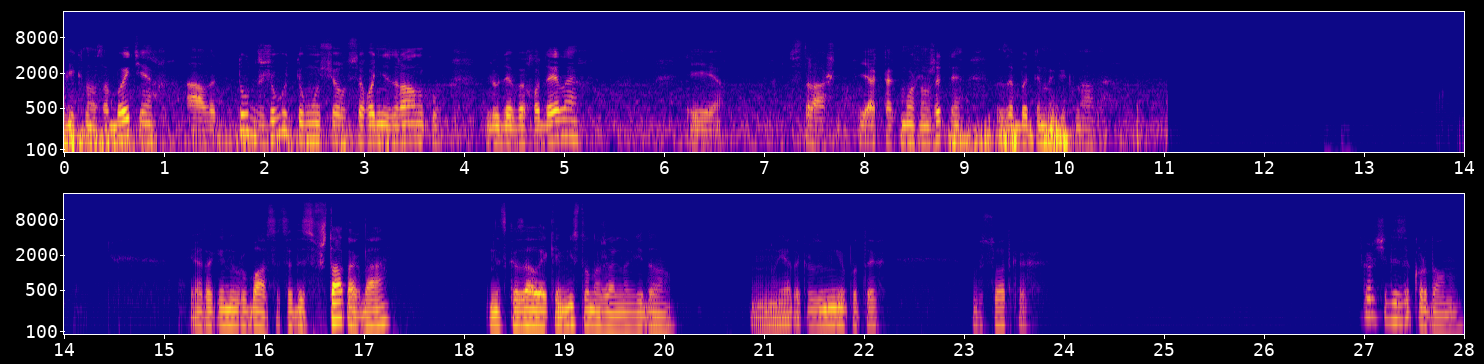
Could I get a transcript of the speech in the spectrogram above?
вікна забиті, але тут живуть, тому що сьогодні зранку люди виходили і страшно. Як так можна жити з забитими вікнами? Я так і не врубався. Це десь в Штатах, да? Не сказали, яке місто, на жаль, на відео. Ну, я так розумію, по тих висотках. Коротше, десь за кордоном.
